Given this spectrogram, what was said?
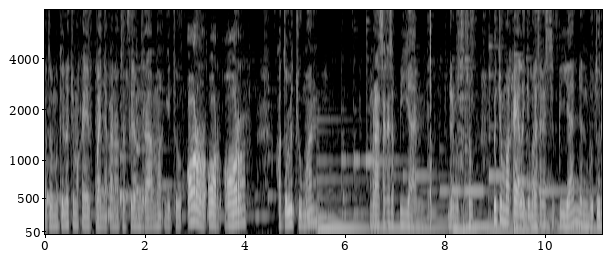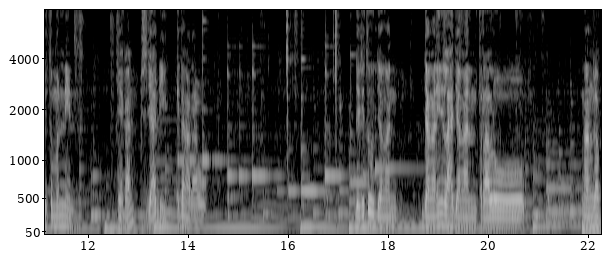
Atau mungkin lu cuma kayak kebanyakan nonton film drama gitu. Or, or, or. Atau lu cuman merasa kesepian. Dan butuh, lu cuma kayak lagi merasa kesepian dan butuh ditemenin. Ya kan? Bisa jadi. Kita nggak tahu. Jadi tuh jangan jangan inilah jangan terlalu nganggap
